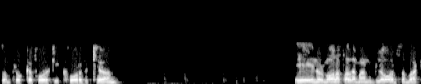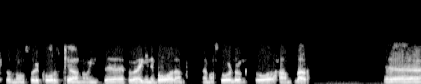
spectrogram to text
som plockar folk i korvkön. I normala fall är man glad som vakt om någon står i korvkön och inte är på väg in i baren när man står lugnt och handlar. Eh,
